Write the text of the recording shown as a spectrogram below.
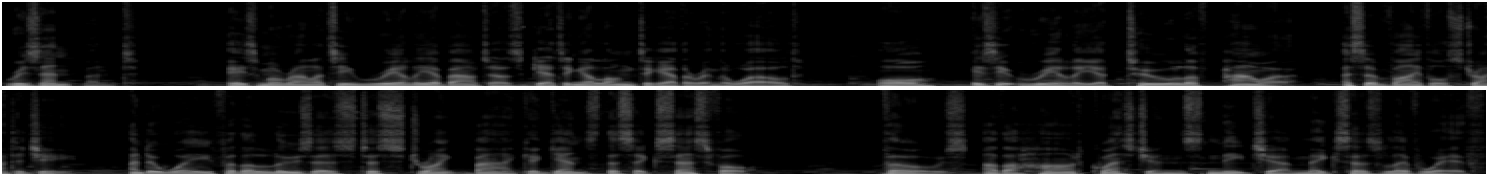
resentment. Is morality really about us getting along together in the world? Or is it really a tool of power, a survival strategy, and a way for the losers to strike back against the successful? Those are the hard questions Nietzsche makes us live with.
